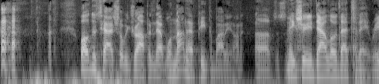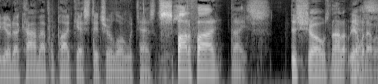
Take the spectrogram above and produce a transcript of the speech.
Well, new Taz show be dropping that will not have Pete the Body on it. Uh, just so Make you sure you download that today. Radio.com, Apple Podcast, Stitcher, along with Taz. know. Spotify. Nice. This show is not. Yeah, Yes. whatever.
